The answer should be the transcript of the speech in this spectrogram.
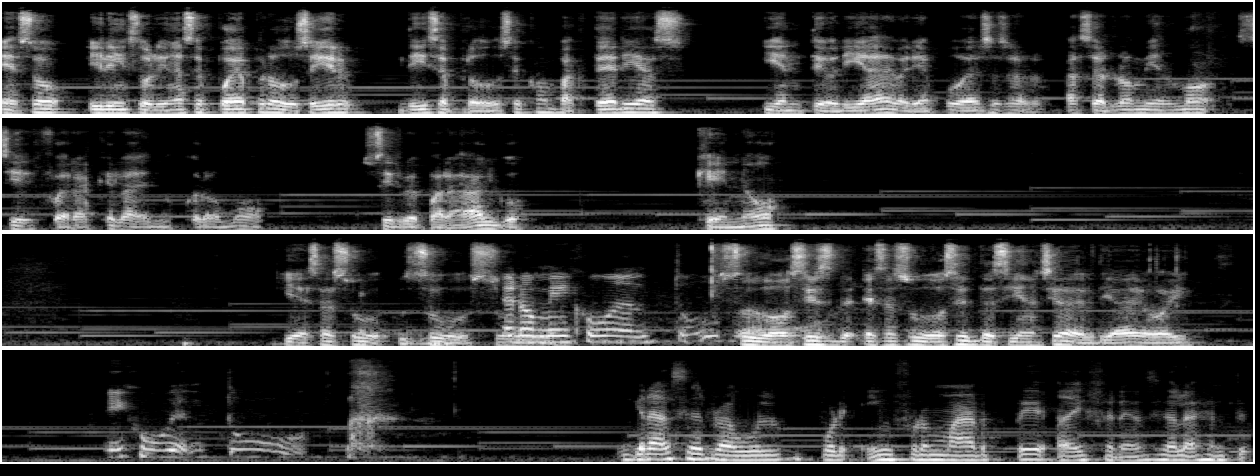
Eso, y la insulina se puede producir, dice, produce con bacterias y en teoría debería poder hacer, lo mismo si fuera que la adenocromo sirve para algo, que no. Y esa es su, su, Pero mi juventud. Su dosis esa es su dosis de ciencia del día de hoy. Mi juventud. Gracias, Raúl, por informarte a diferencia de la gente.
